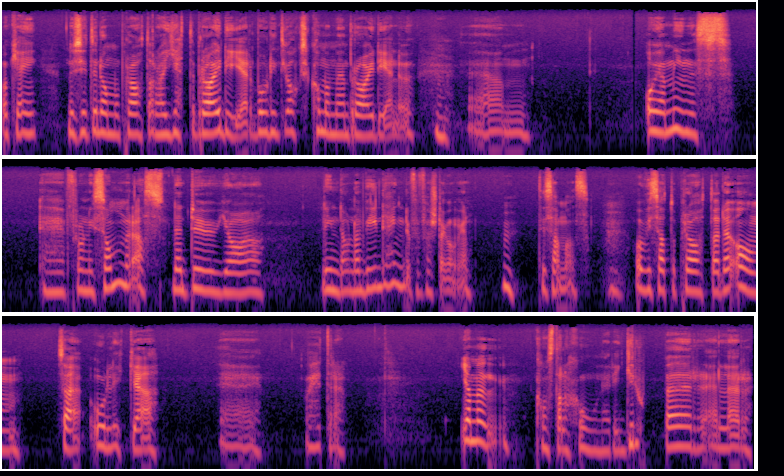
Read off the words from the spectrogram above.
okej, nu sitter de och pratar och har jättebra idéer. Borde inte jag också komma med en bra idé nu? Mm. Ehm, och jag minns eh, från i somras när du, jag, Linda och Navid hängde för första gången Mm. tillsammans. Och vi satt och pratade om så här, olika, eh, vad heter det? Ja men konstellationer i grupper eller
